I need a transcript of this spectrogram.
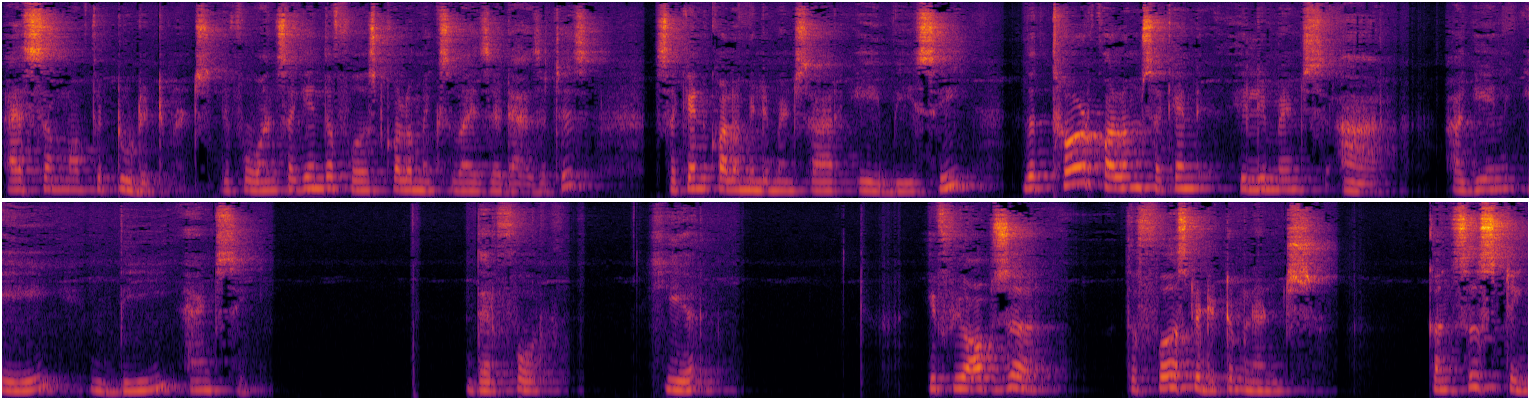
as sum of the two determinants. Therefore once again the first column x y z as it is. Second column elements are a b c. The third column second elements are again A, B and C. Therefore, here if you observe the first determinants consisting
